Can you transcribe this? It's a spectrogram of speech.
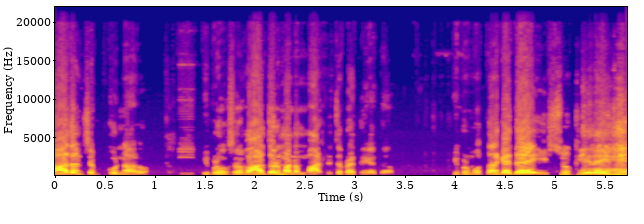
బాధను చెప్పుకున్నారు. ఇప్పుడు ఒకసారి వారితో మనం మాట్లాడించే ప్రయత్నం చేద్దాం. ఇప్పుడు మొత్తానికైతే ఇష్యూ క్లియర్ అయింది.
